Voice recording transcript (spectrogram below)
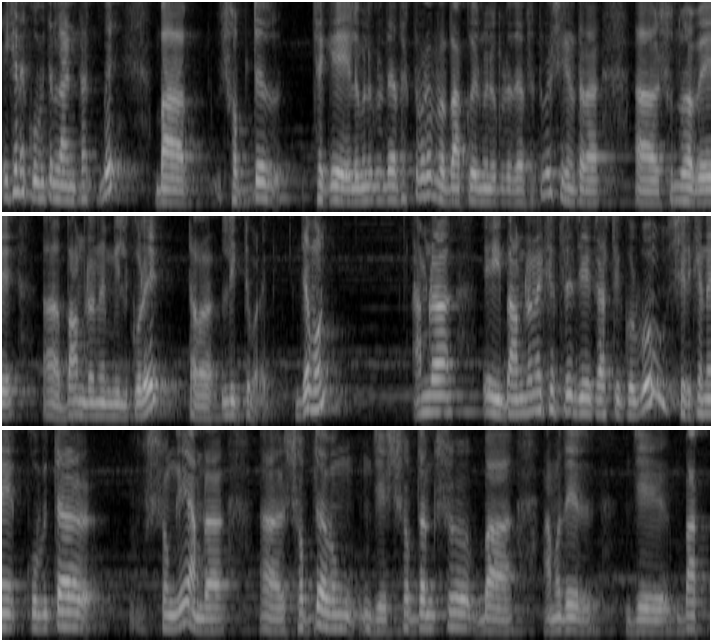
এখানে কবিতার লাইন থাকবে বা শব্দের থেকে এলোমেলো করে দেওয়া থাকতে পারে বা বাক্য এলোমেলো করে দেওয়া থাকতে পারে সেখানে তারা সুন্দরভাবে আহ, বাম ডানে মিল করে তারা লিখতে পারে। যেমন আমরা এই বামডানের ক্ষেত্রে যে কাজটি করব, সেখানে কবিতার সঙ্গে আমরা শব্দ এবং যে শব্দাংশ বা আমাদের যে বাক্য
